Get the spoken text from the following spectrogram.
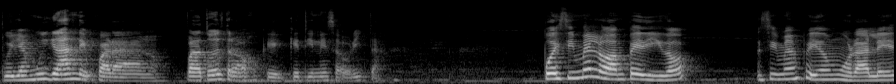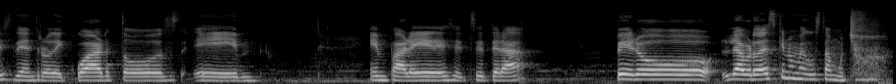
pues ya muy grande para, para todo el trabajo que, que tienes ahorita. Pues sí me lo han pedido. Sí me han pedido murales dentro de cuartos, eh, en paredes, etcétera. Pero la verdad es que no me gusta mucho.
